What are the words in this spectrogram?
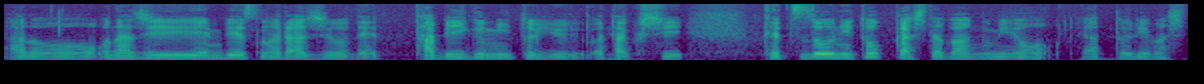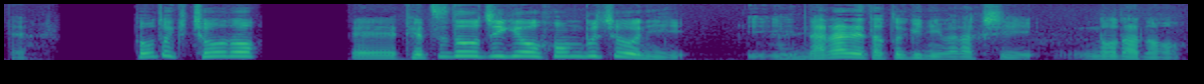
あの同じ MBS のラジオで「旅組」という私鉄道に特化した番組をやっておりましてその時ちょうど、えー、鉄道事業本部長になられた時に私野田の、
